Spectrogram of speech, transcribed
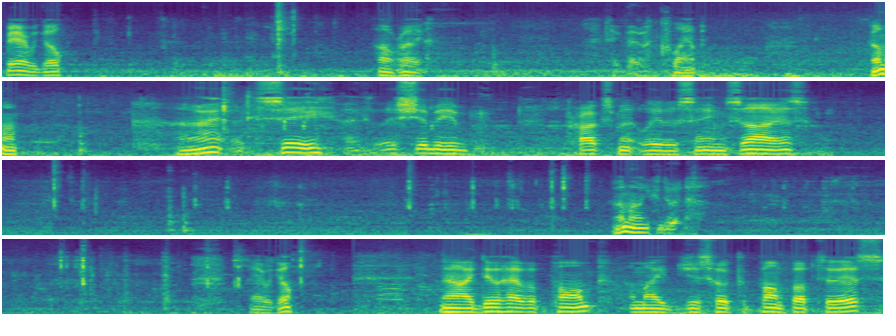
There we go. All right. Take that clamp. Come on. All right, let's see. This should be approximately the same size. Come on, you can do it. There we go. Now I do have a pump. I might just hook a pump up to this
